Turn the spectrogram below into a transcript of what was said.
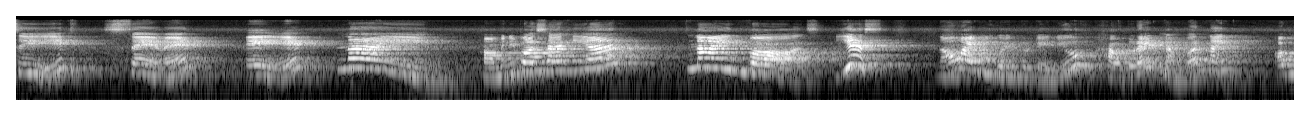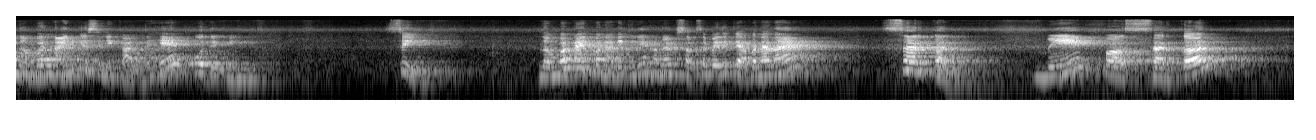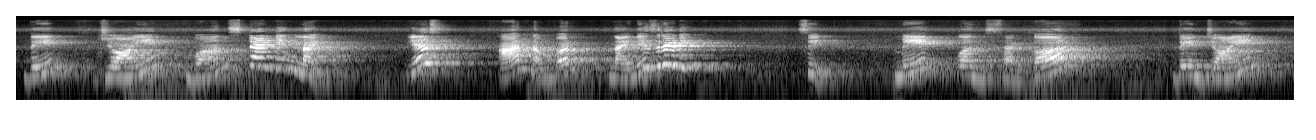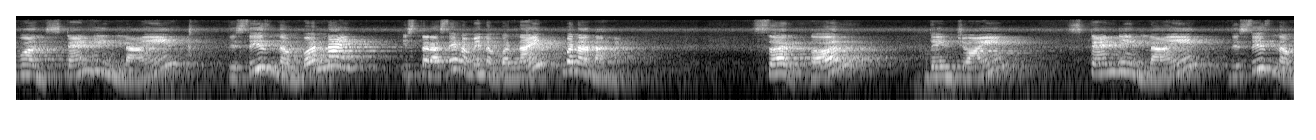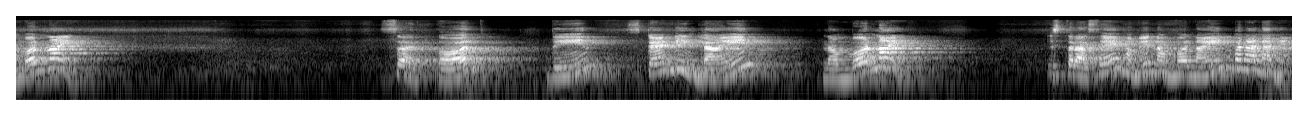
six seven eight nine how many balls are here nine balls going to tell you how to write number nine. अब number nine कैसे निकालते हैं वो देखेंगे सी number nine बनाने के लिए हमें सबसे पहले क्या बनाना है circle make first circle then join one standing line yes our number 9 is ready see make one circle then join one standing line this is number nine इस तरह से हमें नंबर नाइन बनाना है। Circle then join standing line this is number nine circle then standing line number nine इस तरह से हमें नंबर नाइन बनाना है।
